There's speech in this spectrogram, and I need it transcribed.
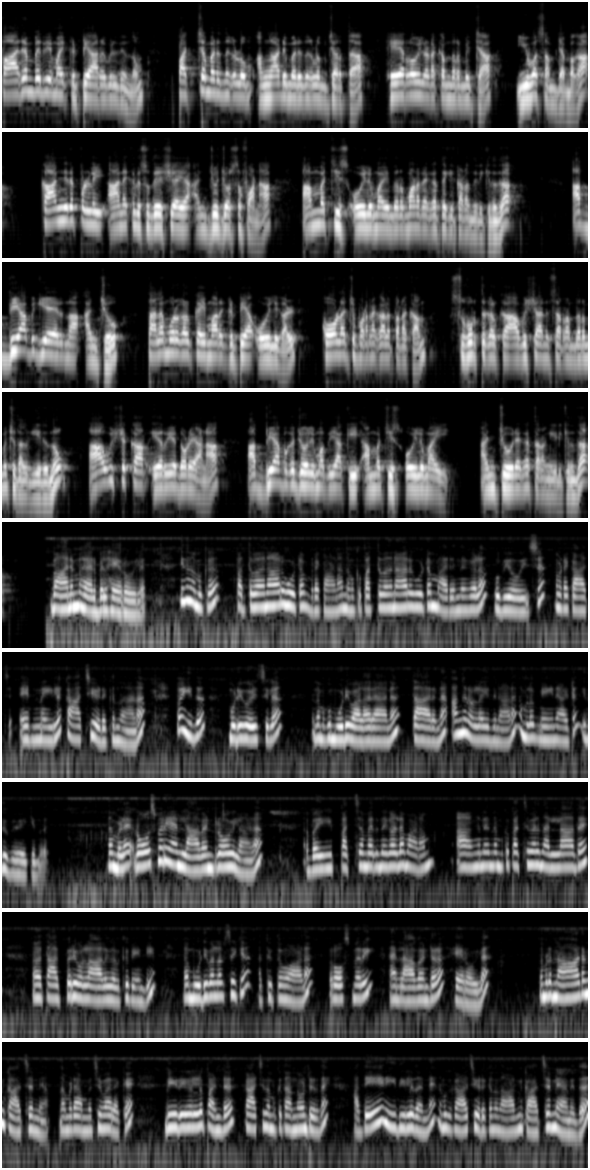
പാരമ്പര്യമായി കിട്ടിയ അറിവിൽ നിന്നും പച്ചമരുന്നുകളും അങ്ങാടി മരുന്നുകളും ചേർത്ത് ഹെയർ ഓയിൽ അടക്കം നിർമ്മിച്ച യുവ സംരംഭക കാഞ്ഞിരപ്പള്ളി ആനക്കൽ സ്വദേശിയായ അഞ്ജു ജോസഫാണ് അമ്മച്ചീസ് ഓയിലുമായി നിർമ്മാണ രംഗത്തേക്ക് കടന്നിരിക്കുന്നത്. അധ്യാപികയായിരുന്ന അഞ്ജു തലമുറകൾ കൈമാറി കിട്ടിയ ഓയിലുകൾ കോളേജ് പഠനകാലത്തടക്കം സുഹൃത്തുക്കൾക്ക് ആവശ്യാനുസരണം നിർമ്മിച്ചു നൽകിയിരുന്നു. ആവശ്യക്കാർ ഏറിയതോടെയാണ് അധ്യാപക ജോലി മതിയാക്കി അമ്മച്ചീസ് ഓയിലുമായി അഞ്ജു രംഗത്തിറങ്ങിയിരിക്കുന്നത് വാനം ഹെർബൽ ഹെയർ ഓയിൽ ഇത് നമുക്ക് പത്ത് പതിനാറ് കൂട്ടം ഇവിടെ കാണാം. നമുക്ക് പത്ത് പതിനാറ് കൂട്ടം മരുന്നുകൾ ഉപയോഗിച്ച് നമ്മുടെ കാച്ച് എണ്ണയിൽ കാച്ചി എടുക്കുന്നതാണ്. അപ്പോൾ ഇത് മുടി കൊഴിച്ചിൽ നമുക്ക് മുടി വളരാൻ താരന് അങ്ങനെയുള്ള ഇതിനാണ് നമ്മൾ മെയിനായിട്ട് ഇത് ഉപയോഗിക്കുന്നത്. നമ്മുടെ റോസ്മറി ആൻഡ് ലാവൻഡർ ഓയിലാണ്. അപ്പോൾ ഈ പച്ചമരുന്നുകളുടെ മണം അങ്ങനെ നമുക്ക് പച്ചമരുന്ന് അല്ലാതെ താല്പര്യമുള്ള ആളുകൾക്ക് വേണ്ടി മുടി വളർച്ചയ്ക്ക് അത്യുത്തമമാണ് rosemary and lavender hair oil നമ്മുടെ നാടൻ കാച്ചെണ്ണയാണ് നമ്മുടെ അമ്മച്ചിമാരൊക്കെ വീടുകളിൽ പണ്ട് കാച്ചി നമുക്ക് തന്നുകൊണ്ടിരുന്നത് അതേ രീതിയിൽ തന്നെ നമുക്ക് കാച്ചി എടുക്കുന്ന നാടൻ കാച്ചെണ്ണയാണിത്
